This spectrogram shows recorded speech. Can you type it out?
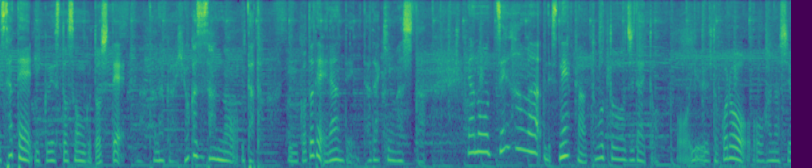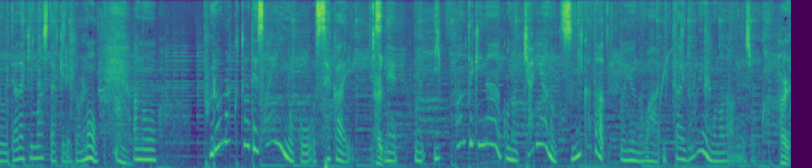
ーさてリクエストソングとしてまあ田中宏和さんの歌ということで選んでいただきました。であの前半はですね、まあ、TOTO 時代というところをお話をいただきましたけれども、あのプロダクトデザインのこう世界ですね、この一般的なこのキャリアの積み方というのは一体どういうものなんでしょうか？はい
